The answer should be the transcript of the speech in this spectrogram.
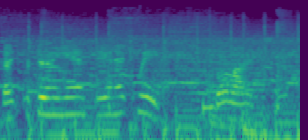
Thanks for tuning in. See you next week. Bye bye.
